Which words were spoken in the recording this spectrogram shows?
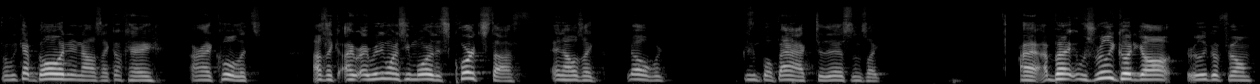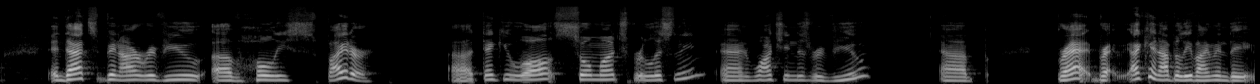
but we kept going, and I was like, okay, all right, cool. Let's. I was like, I, I really want to see more of this court stuff, and I was like, no, we're gonna go back to this, and it's like. I, but it was really good, y'all. Really good film. And that's been our review of Holy Spider. Uh, thank you all so much for listening and watching this review. Uh, Brad, Brad, I cannot believe I'm in the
